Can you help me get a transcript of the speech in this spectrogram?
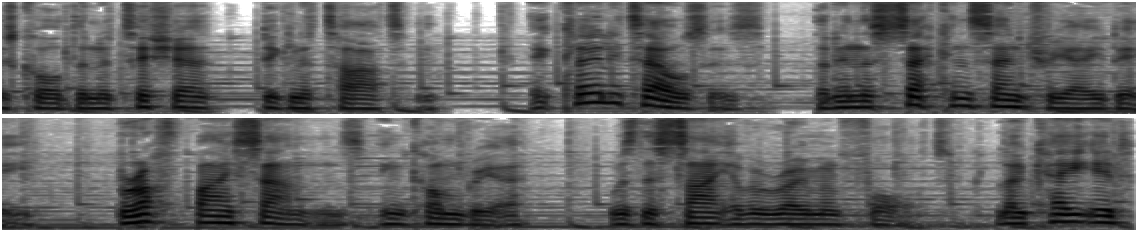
is called the Notitia Dignitatum. It clearly tells us that in the 2nd century AD, Burgh by Sands in Cumbria was the site of a Roman fort, located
